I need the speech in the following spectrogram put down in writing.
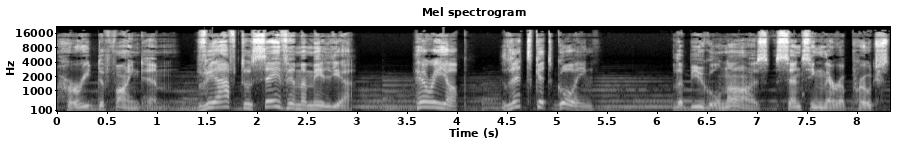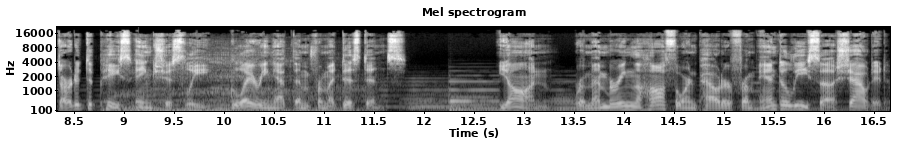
hurried to find him. We have to save him, Amelia. Hurry up. Let's get going. The Bugul Noz, sensing their approach, started to pace anxiously, glaring at them from a distance. Jan, remembering the hawthorn powder from Aunt Elisa, shouted,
